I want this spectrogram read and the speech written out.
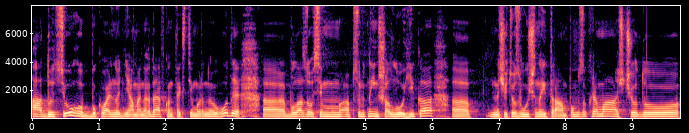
А до цього буквально днями нагадаю, в контексті мирної угоди була зовсім абсолютно інша логіка. Е, Значить, озвучений Трампом, зокрема, щодо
